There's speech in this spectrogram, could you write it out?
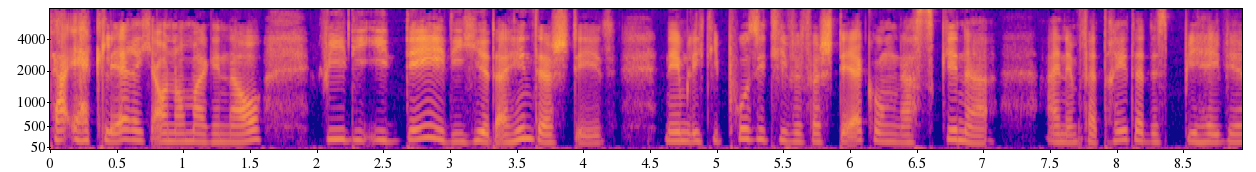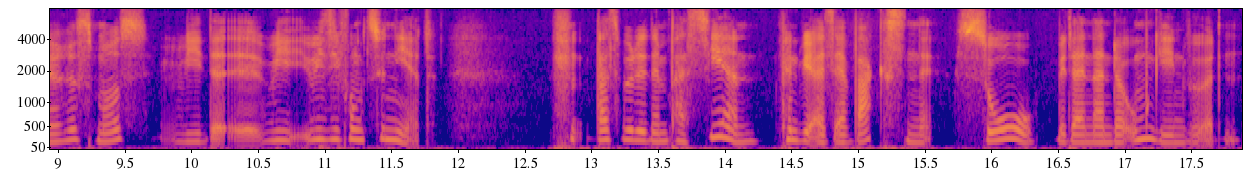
Da erkläre ich auch nochmal genau, wie die Idee, die hier dahinter steht, nämlich die positive Verstärkung nach Skinner, einem Vertreter des Behaviorismus, wie, wie, wie sie funktioniert. Was würde denn passieren, wenn wir als Erwachsene so miteinander umgehen würden?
